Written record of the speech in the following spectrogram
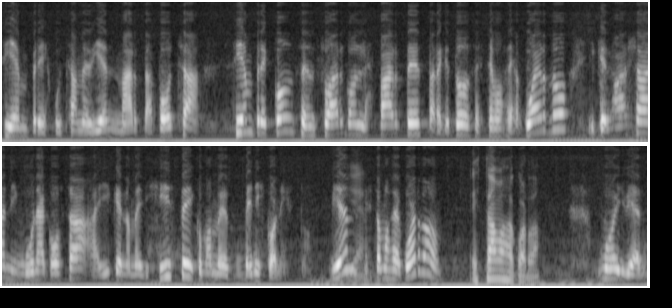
siempre, escúchame bien, Marta Pocha, siempre consensuar con las partes para que todos estemos de acuerdo y que no haya ninguna cosa ahí que no me dijiste y cómo me venís con esto. ¿Bien? Bien. ¿Estamos de acuerdo? Estamos de acuerdo. Muy bien.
